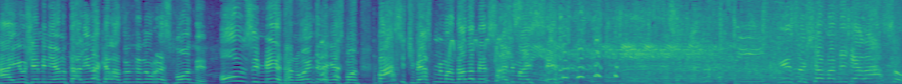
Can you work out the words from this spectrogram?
Aí o geminiano tá ali naquela dúvida, não responde. Onze e meia da noite ele responde. Bah, se tivesse me mandado a mensagem mais cedo. Isso chama Miguelaço.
